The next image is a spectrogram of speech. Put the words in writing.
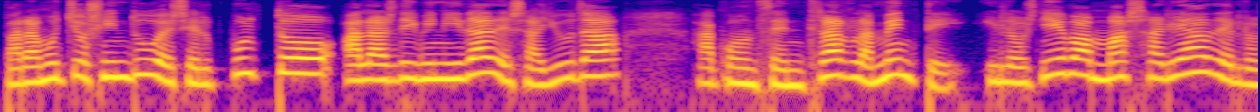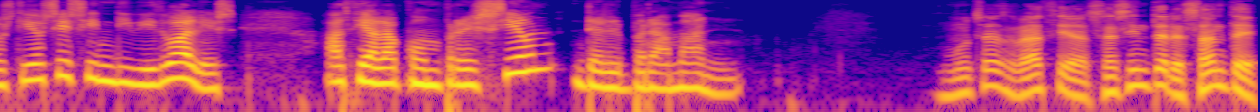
Para muchos hindúes el culto a las divinidades ayuda a concentrar la mente y los lleva más allá de los dioses individuales, hacia la comprensión del Brahman. Muchas gracias, es interesante.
